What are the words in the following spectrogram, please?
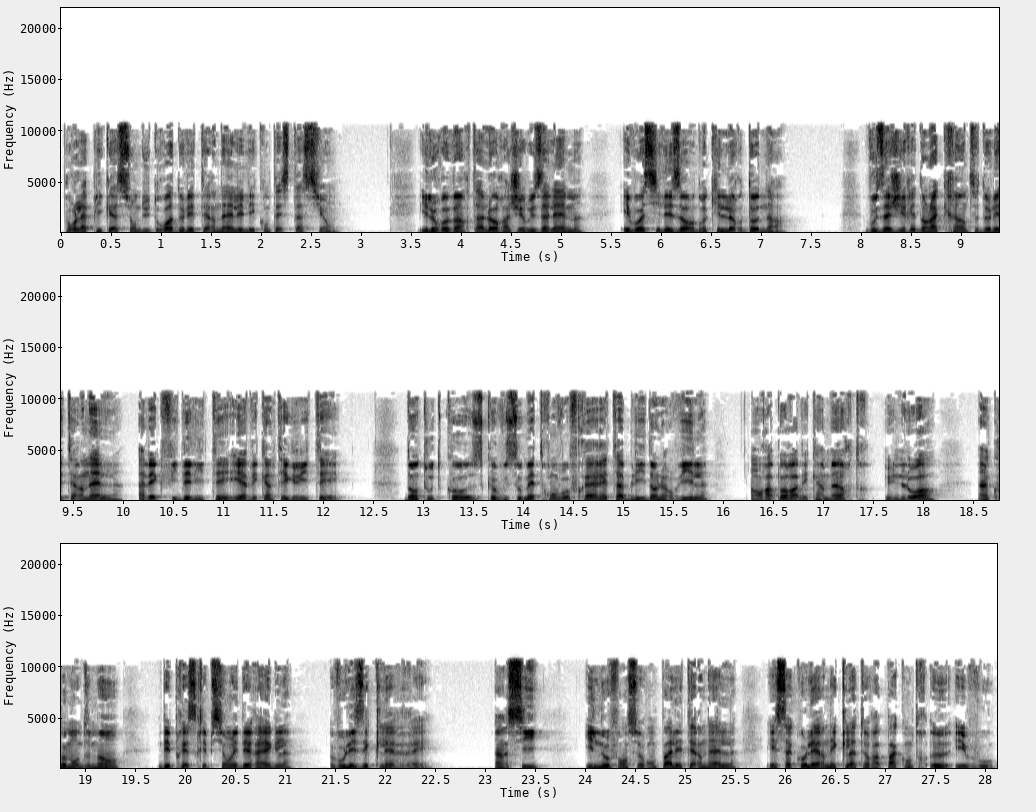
pour l'application du droit de l'Éternel et les contestations. Ils revinrent alors à Jérusalem, et voici les ordres qu'il leur donna. Vous agirez dans la crainte de l'Éternel, avec fidélité et avec intégrité. Dans toute cause que vous soumettront vos frères établis dans leur ville, en rapport avec un meurtre, une loi, un commandement, des prescriptions et des règles, vous les éclairerez. Ainsi, ils n'offenseront pas l'Éternel, et sa colère n'éclatera pas contre eux et vous.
